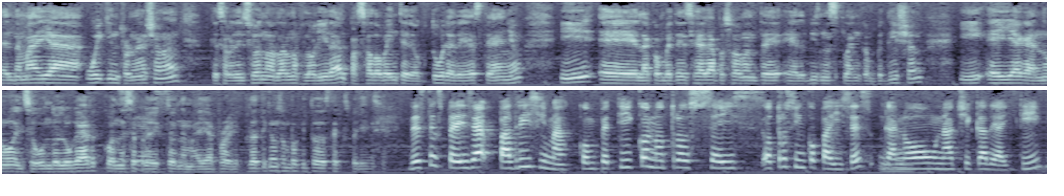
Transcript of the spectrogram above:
el Namaya Week International que se realizó en Orlando, Florida, el pasado 20 de octubre de este año. Y eh, la competencia era pues el Business Plan Competition y ella ganó el segundo lugar con ese proyecto de Namaya Project. Platícanos un poquito de esta experiencia. De esta experiencia padrísima. Competí con otros seis, otros cinco países. Ganó una chica de Haití.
